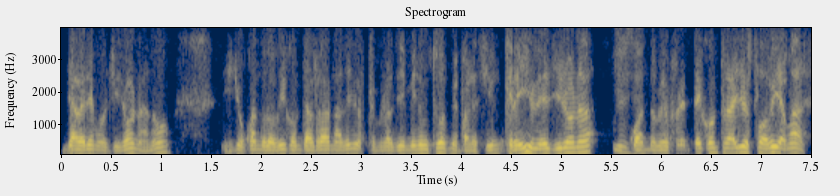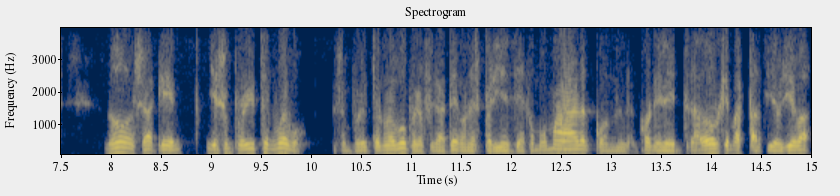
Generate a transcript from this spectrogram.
ya veremos Girona, ¿no? Y yo cuando lo vi contra el Real Madrid los primeros 10 minutos me pareció increíble el Girona y cuando me enfrenté contra ellos todavía más, ¿no? O sea que y es un proyecto nuevo, es un proyecto nuevo, pero fíjate, con experiencia como Mar, con, con el entrenador que más partidos lleva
